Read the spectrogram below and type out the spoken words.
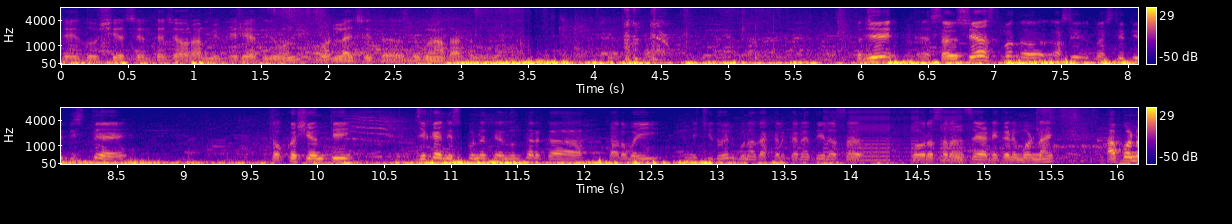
जे दोषी असेल त्याच्यावर आम्ही फिर्याद घेऊन वडिलाची गुन्हा दाखल करू. म्हणजे संशयास्पद अशी स्थिती दिसते आहे. चौकशीअंती जे काही निष्पन्न त्यानंतर का कारवाई निश्चित होईल गुन्हा दाखल करण्यात येईल असं पवार सरांचं या ठिकाणी म्हणणं आहे. आपण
